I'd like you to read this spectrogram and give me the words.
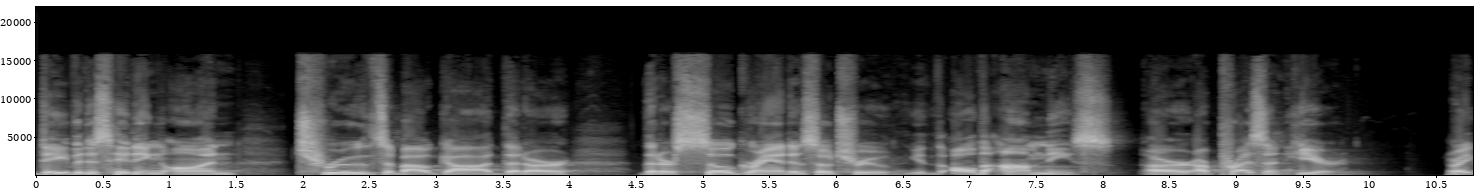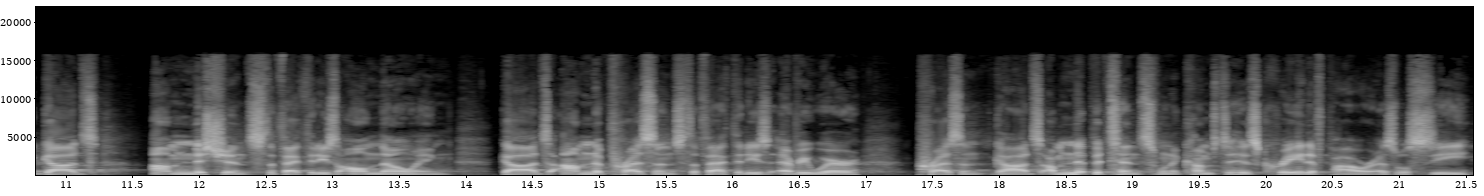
David is hitting on truths about God that are that are so grand and so true. All the omnis are, are present here, right? God's omniscience, the fact that he's all knowing, God's omnipresence, the fact that he's everywhere present, God's omnipotence when it comes to his creative power, as we'll see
